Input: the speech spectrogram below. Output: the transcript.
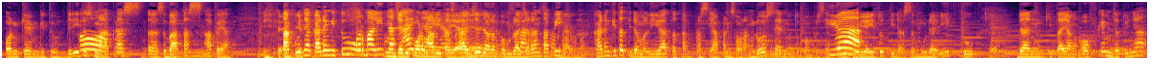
on cam gitu. Jadi itu Oh, sebatas eh, sebatas apa ya? Takutnya kadang itu Formalitas menjadi aja formalitas ya. aja Iya, iya. dalam pembelajaran, Sepakat, tapi. Benar, benar. kadang kita tidak melihat tentang persiapan seorang dosen untuk mempersiapkan Iya. kuliah itu tidak semudah itu. Iya. Dan kita yang off cam jatuhnya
